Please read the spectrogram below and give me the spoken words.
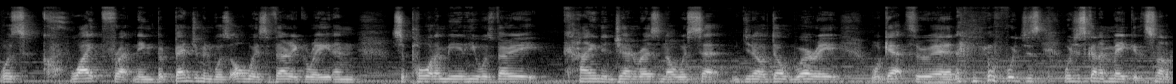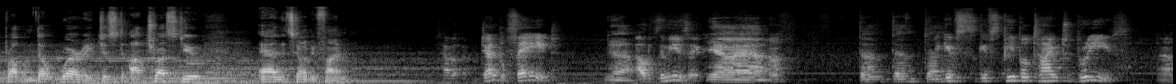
was quite threatening but benjamin was always very great and supported me and he was very kind and generous and always said you know don't worry we'll get through it we're just we're just gonna make it it's not a problem don't worry just i'll trust you and it's gonna be fine Have a gentle fade yeah out of the music. yeah yeah Huh? dun, dun, dun. It gives gives people time to breathe. Yeah.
